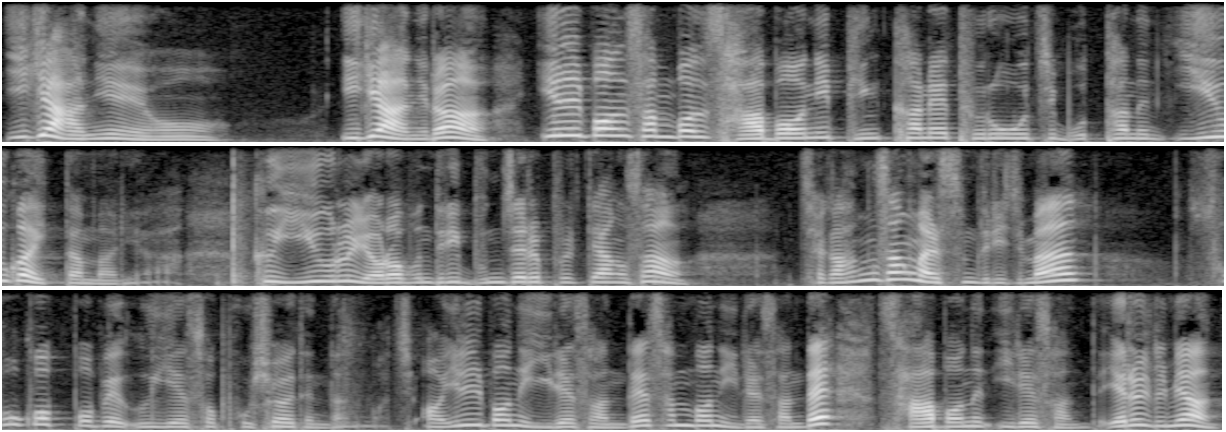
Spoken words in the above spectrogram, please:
이게 아니에요. 이게 아니라 1번, 3번, 4번이 빈칸에 들어오지 못하는 이유가 있단 말이야. 그 이유를 여러분들이 문제를 풀 때 항상 제가 항상 말씀드리지만 속어법에 의해서 보셔야 된다는 거지. 어, 1번은 이래서 안 돼, 3번은 이래서 안 돼, 4번은 이래서 안 돼. 예를 들면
